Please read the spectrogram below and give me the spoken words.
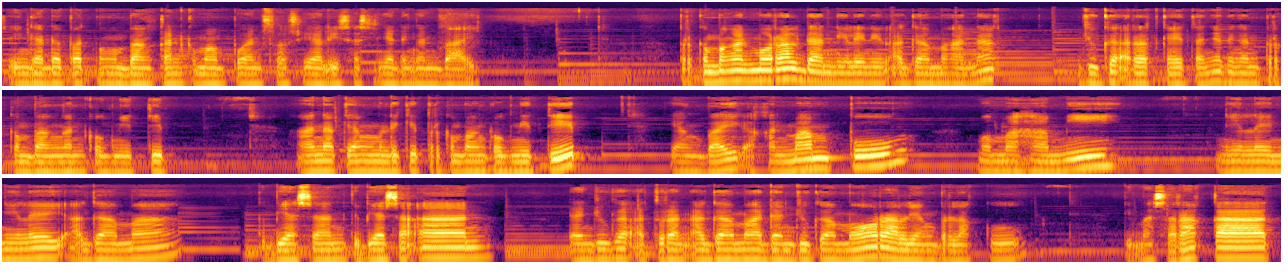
sehingga dapat mengembangkan kemampuan sosialisasinya dengan baik. Perkembangan moral dan nilai-nilai agama anak juga erat kaitannya dengan perkembangan kognitif. Anak yang memiliki perkembangan kognitif yang baik akan mampu memahami nilai-nilai agama, kebiasaan-kebiasaan, dan juga aturan agama dan juga moral yang berlaku di masyarakat,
